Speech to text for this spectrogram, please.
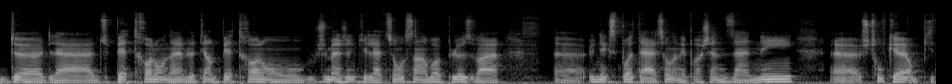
de, de la, du pétrole. On enlève le terme pétrole, j'imagine que là-dessus, on s'en va plus vers euh, une exploitation dans les prochaines années. Euh, je trouve que puis,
